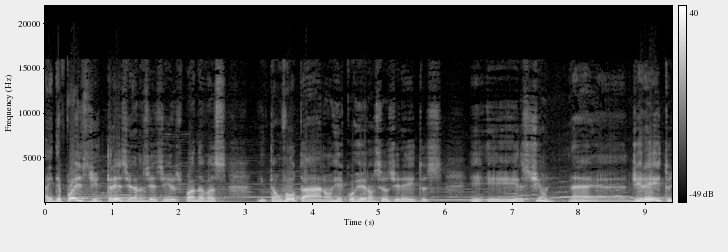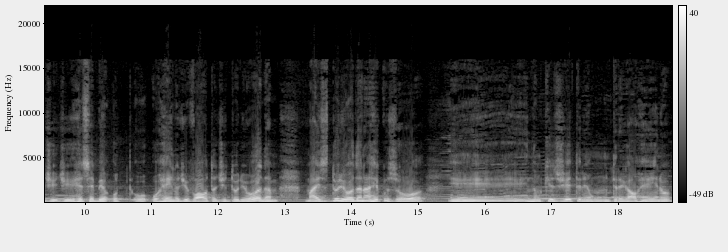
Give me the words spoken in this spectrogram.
Aí depois de 13 anos de exílio, os Pandavas então voltaram, recorreram aos seus direitos e, e eles tinham né, direito de, de receber o, o, o, reino de volta de Duryodhana, mas Duryodhana recusou e não quis de jeito nenhum entregar o reino.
